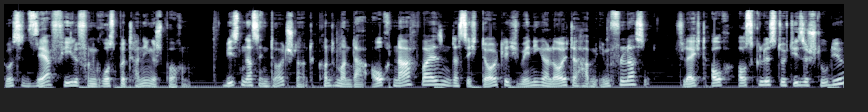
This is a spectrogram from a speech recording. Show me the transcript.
Du hast jetzt sehr viel von Großbritannien gesprochen. Wie ist denn das in Deutschland? Konnte man da auch nachweisen, dass sich deutlich weniger Leute haben impfen lassen? Vielleicht auch ausgelöst durch diese Studie?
